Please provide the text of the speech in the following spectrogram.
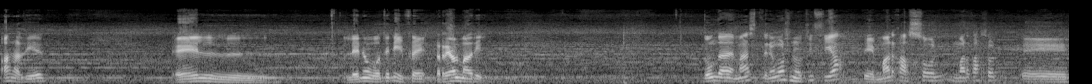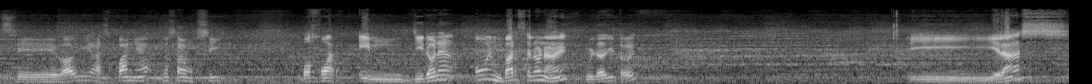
a las 10 el Lenovo Tenerife Real Madrid donde además tenemos noticia de Margasol. Margasol eh, se va a ir a España, no sabemos si va a jugar en Girona o en Barcelona, eh. Cuidadito, eh. Y el As.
